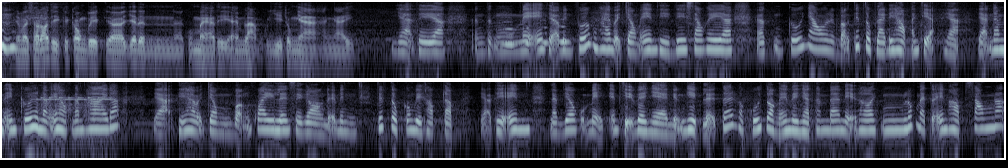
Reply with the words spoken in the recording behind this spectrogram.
Nhưng mà sau đó thì cái công việc à, gia đình của mẹ thì em làm cái gì trong nhà hàng ngày dạ thì à, mẹ em thì ở bình phước, hai vợ chồng em thì đi sau khi à, à, cưới nhau thì vẫn tiếp tục là đi học anh chị ạ dạ dạ năm em cưới là năm em học năm hai đó dạ thì hai vợ chồng vẫn quay lên sài gòn để mình tiếp tục công việc học tập Dạ thì em làm dâu của mẹ, em chỉ về nhà những dịp lễ Tết hoặc cuối tuần em về nhà thăm ba mẹ thôi. Ừ, lúc mà tụi em học xong đó,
